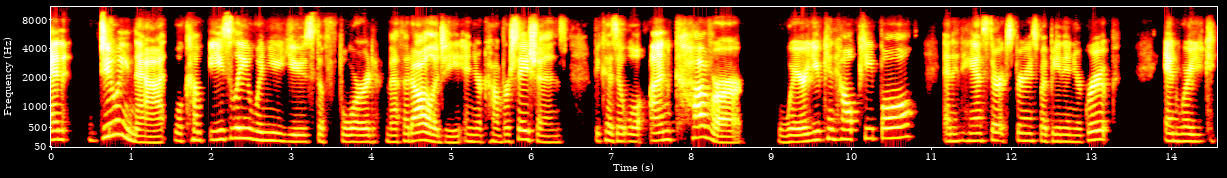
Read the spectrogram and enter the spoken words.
And doing that will come easily when you use the FORD methodology in your conversations because it will uncover where you can help people and enhance their experience by being in your group and where you can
